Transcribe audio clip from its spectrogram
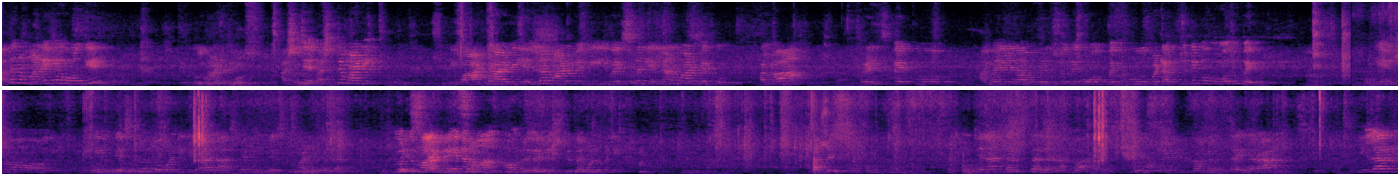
ಅದನ್ನು ಮನೆಗೆ ಹೋಗಿ ಅಷ್ಟೇ ಅಷ್ಟೇ ಮಾಡಿ. ನೀವು ಆಟ ಆಡಿ ಎಲ್ಲ ಮಾಡಬೇಕು, ಈ ವಯಸ್ಸಿನಲ್ಲಿ ಎಲ್ಲಾನು ಮಾಡಬೇಕು. ಅಲ್ವಾ? ಫ್ರೆಂಡ್ಸ್ ಬೇಕು, ಆಮೇಲೆ ನಾವು ಫ್ರೆಂಡ್ಸ್ ಎಲ್ಲರೂ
